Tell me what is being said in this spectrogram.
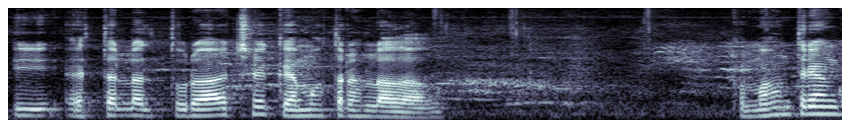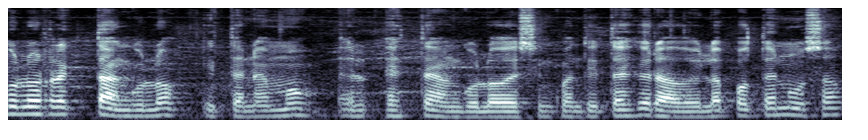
Y esta es la altura h que hemos trasladado. Como es un triángulo rectángulo y tenemos este ángulo de 53 grados y la hipotenusa,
